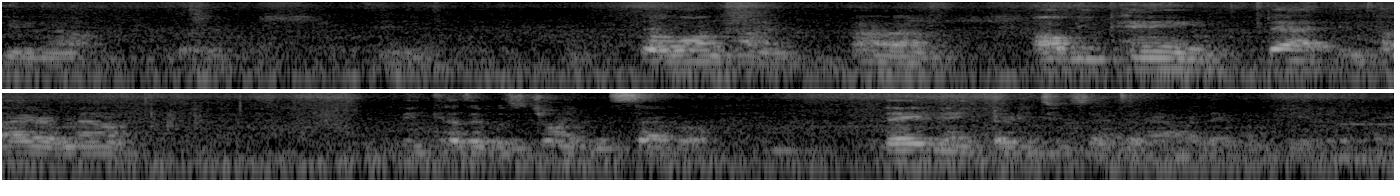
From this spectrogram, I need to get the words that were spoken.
be getting out for any, for a long time. Um, I'll be paying that entire amount because it was joint with several. They make thirty-two cents an hour, they won't be able to pay.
